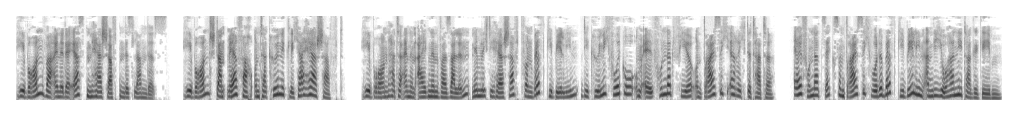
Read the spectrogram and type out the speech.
Hebron war eine der ersten Herrschaften des Landes. Hebron stand mehrfach unter königlicher Herrschaft. Hebron hatte einen eigenen Vasallen, nämlich die Herrschaft von Beth Gibelin, die König Fulko um 1134 errichtet hatte. 1136 wurde Beth Gibelin an die Johanniter gegeben.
